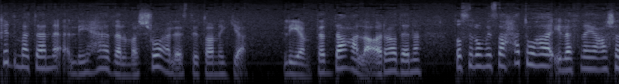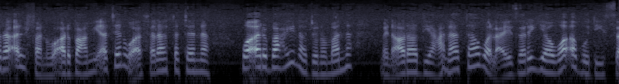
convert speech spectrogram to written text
خدمة لهذا المشروع الاستيطاني. ليمتد على أراض تصل مساحتها إلى 12443 دنما من أراضي عناتة والعيزرية وأبو ديس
